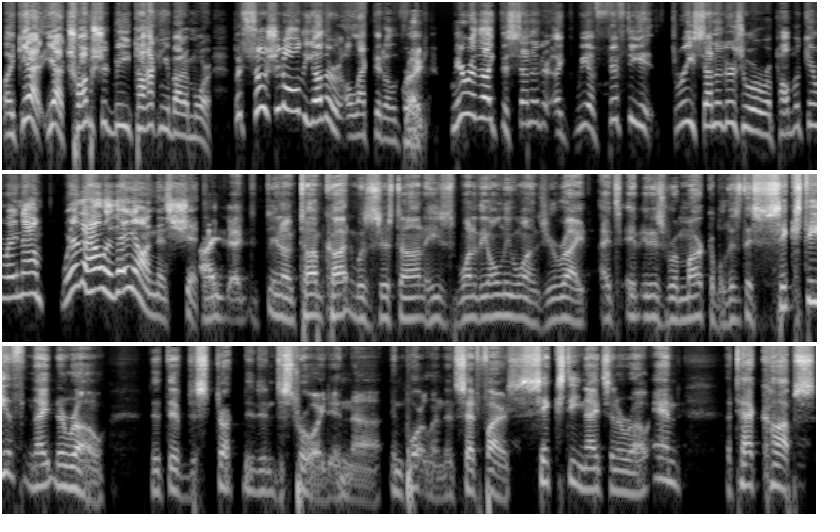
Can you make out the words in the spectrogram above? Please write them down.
like, yeah, yeah, Trump should be talking about it more, but so should all the other elected. Right. we were like the senator, like, we have 53 senators who are Republican right now. Where the hell are they on this shit? I, I you know, Tom Cotton was just on. He's one of the only ones. You're right. It's it, it is remarkable. This is the 60th night in a row that they've destructed and destroyed in uh, in Portland that set fires 60 nights in a row and attack cops.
